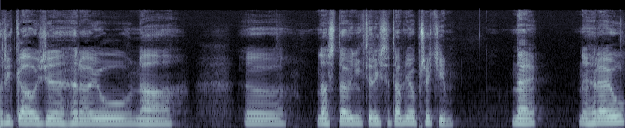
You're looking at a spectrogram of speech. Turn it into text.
říkal, že hraju na uh, nastavení, který se tam měl předtím. Ne, nehraju,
